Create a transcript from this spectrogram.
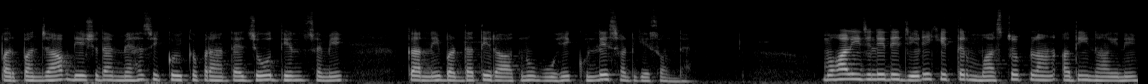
ਪਰ ਪੰਜਾਬ ਦੇਸ਼ ਦਾ ਮਹਿਜ਼ ਇੱਕੋ ਇੱਕ ਪ੍ਰਾਂਤ ਹੈ ਜੋ ਦਿਨ ਸਮੇਂ ਘਰ ਨਹੀਂ ਵੜਦਾ ਤੇ ਰਾਤ ਨੂੰ ਬੂਹੇ ਖੁੱਲੇ ਛੱਡ ਕੇ ਸੌਂਦਾ ਮੋਹਾਲੀ ਜ਼ਿਲ੍ਹੇ ਦੇ ਜਿਹੜੇ ਖੇਤਰ ਮਾਸਟਰ ਪਲਾਨ ਅਧੀਨ ਆਏ ਨੇ,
